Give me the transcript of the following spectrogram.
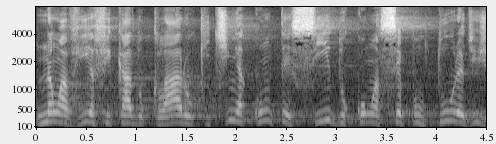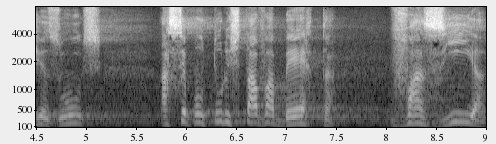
não havia ficado claro o que tinha acontecido com a sepultura de Jesus, a sepultura estava aberta vazia.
